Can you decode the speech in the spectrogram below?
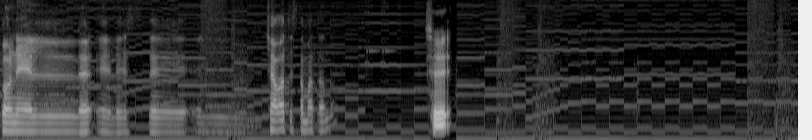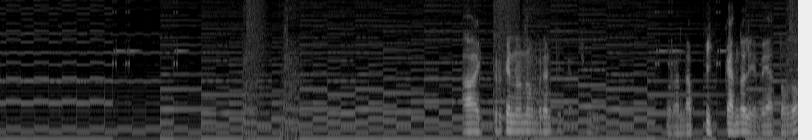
Con el, el este, el chava te está matando. Sí. Ay, creo que no nombré al Pikachu. Por andar picándole, vea todo.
